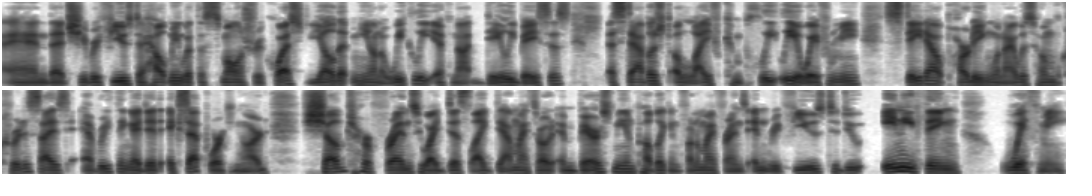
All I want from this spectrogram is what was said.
and that she refused to help me with the smallest request, yelled at me on a weekly, if not daily basis, established a life completely away from me, stayed out partying when I was home, criticized everything I did except working hard, shoved her friends who I disliked down my throat, embarrassed me in public in front of my friends, and refused to do anything with me.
